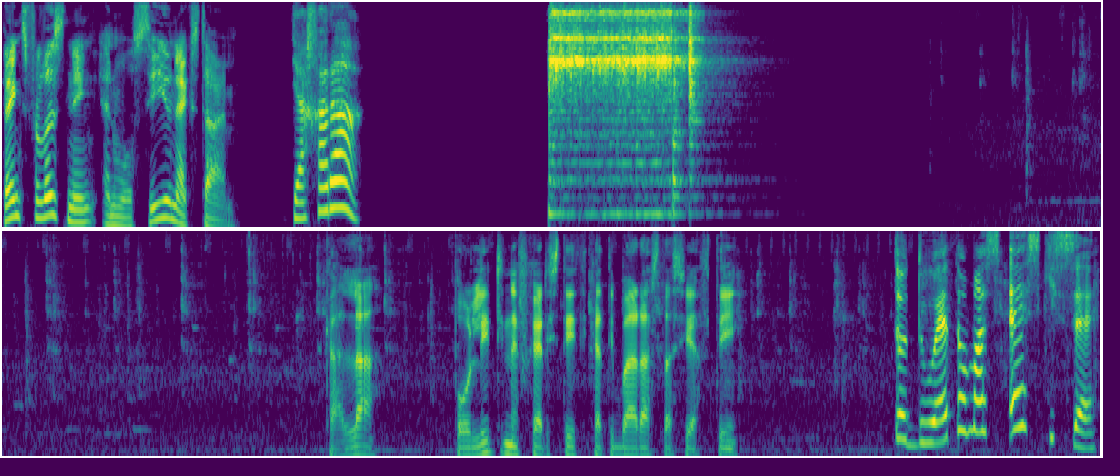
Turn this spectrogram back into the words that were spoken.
Thanks for listening, and we'll see you next time. Γεια χαρά! Καλά. Πολύ την ευχαριστήθηκα την παράσταση αυτή. Το ντουέτο μας έσκησε.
